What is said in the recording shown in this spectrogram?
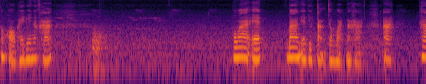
ต้องขออภัยด้วยนะคะ ราะว่าแอดบ้านแอดอยู่ต่างจังหวัดนะคะอะฮา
